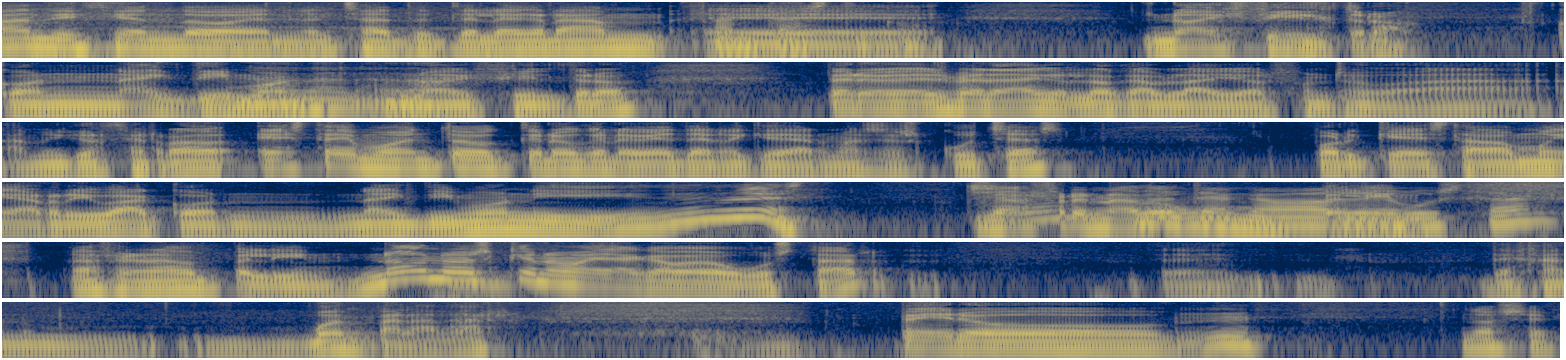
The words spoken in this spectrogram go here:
Estaban diciendo en el chat de Telegram, eh, no hay filtro con Night Demon, Nada, nada. no hay filtro. Pero es verdad que lo que hablaba yo, Alfonso, a, a micro cerrado. Este momento creo que le voy a tener que dar más escuchas porque estaba muy arriba con Night Demon y eh, me ¿Sí? ha frenado ¿No te un acabado de pelín. gustar? Me ha frenado un pelín. No, no es que no me haya acabado de gustar. Eh, dejan un buen paladar. Pero mm, no sé.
